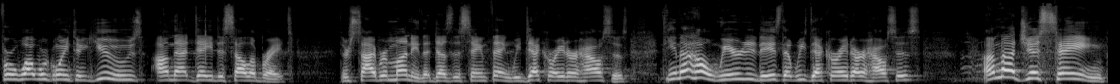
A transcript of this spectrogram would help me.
for what we're going to use on that day to celebrate. There's Cyber Monday that does the same thing. We decorate our houses. Do you know how weird it is that we decorate our houses? I'm not just saying,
